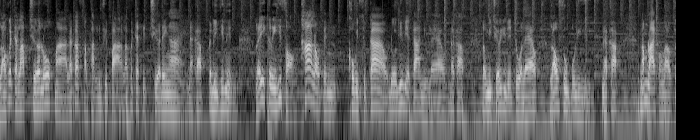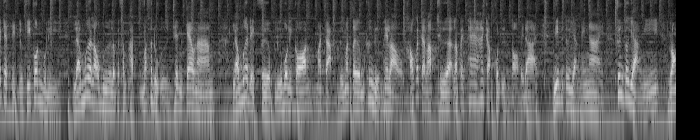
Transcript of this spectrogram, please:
เราก็จะรับเชื้อโรคมา แล้วก็สัมผัสริมฝีปากเราก็จะติดเชื้อได้ง่ายนะครับกรณีที่ 1 และอีกกรณีที่ 2 ถ้าเราเป็นโควิด -19 โดยไม่มีอาการอยู่แล้วนะครับเรามีเชื้ออยู่ในตัวแล้ว เราสูบบุหรี่นะครับ น้ำลายของเราก็จะติดอยู่ที่ก้นบุหรี่ แล้วเมื่อเรามือเราไปสัมผัสวัสดุอื่น เช่นแก้วน้ำแล้วเมื่อเด็กเสิร์ฟหรือบริกรมาจับหรือมาเติมเครื่องดื่มให้เรา เขาก็จะรับเชื้อแล้วไปแพร่ให้กับคนอื่นต่อไปได้ นี่เป็นตัวอย่างง่ายๆ ซึ่งตัวอย่างนี้ลอง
